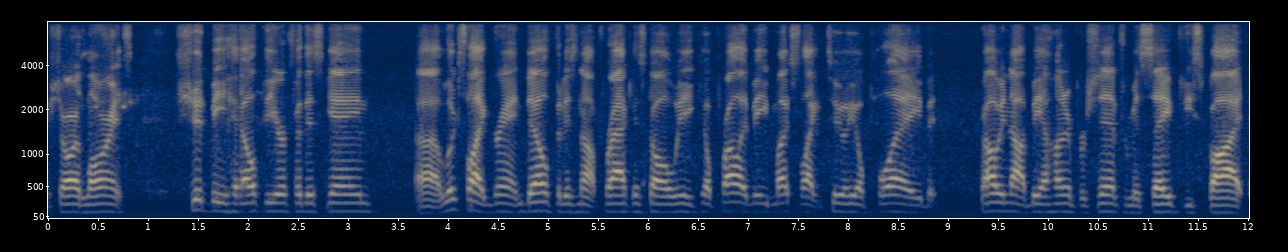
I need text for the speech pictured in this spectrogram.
Rashard Lawrence should be healthier for this game. Uh, looks like Grant Delpit has not practiced all week. He'll probably be much like Tua. He'll play, but probably not be 100% from his safety spot.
